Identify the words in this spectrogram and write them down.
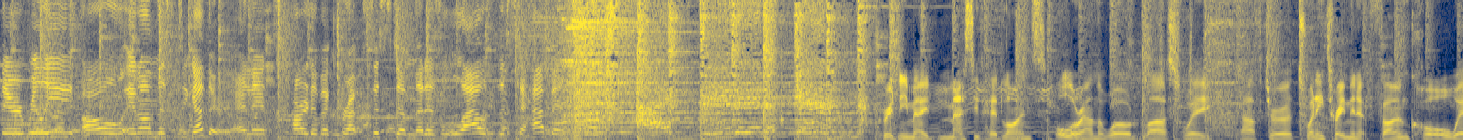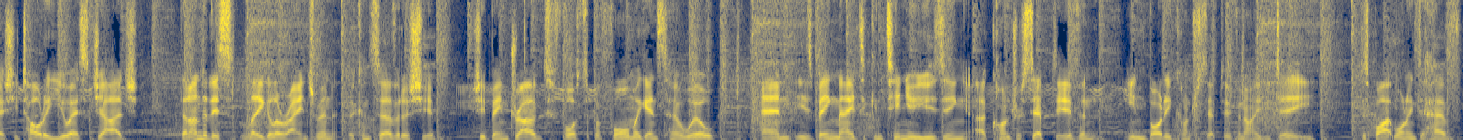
They're really all in on this together, and it's part of a corrupt system that has allowed this to happen. Britney made massive headlines all around the world last week after a 23 minute phone call where she told a US judge that under this legal arrangement, the conservatorship, she'd been drugged, forced to perform against her will, and is being made to continue using a contraceptive, an in body contraceptive, an IUD, despite wanting to have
